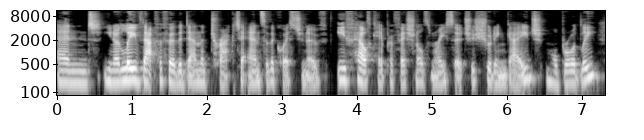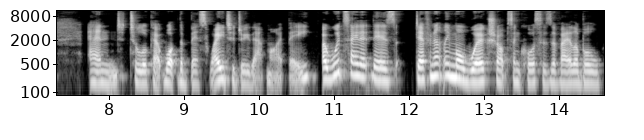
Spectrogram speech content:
and, you know, leave that for further down the track to answer the question of if healthcare professionals and researchers should engage more broadly and to look at what the best way to do that might be. I would say that there's definitely more workshops and courses available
